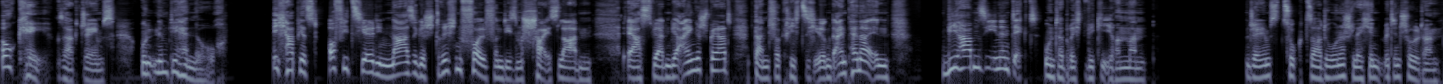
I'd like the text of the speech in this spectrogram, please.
Okay, sagt James und nimmt die Hände hoch. Ich habe jetzt offiziell die Nase gestrichen voll von diesem Scheißladen. Erst werden wir eingesperrt, dann verkriecht sich irgendein Penner in. Wie haben Sie ihn entdeckt? unterbricht Vicky ihren Mann. James zuckt sardonisch lächelnd mit den Schultern.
